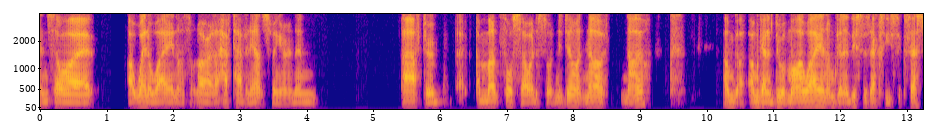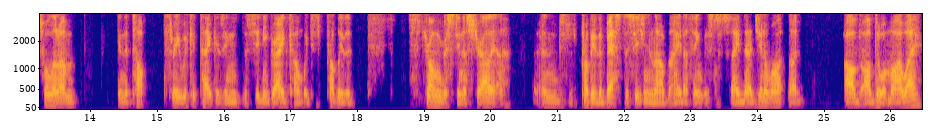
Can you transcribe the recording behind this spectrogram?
and so I I went away and I thought, all right, I have to have an outswinger. And then after a month or so, I just thought, you know what? No, no, I'm I'm going to do it my way, and I'm going to. This is actually successful, and I'm in the top three wicket takers in the Sydney grade comp, which is probably the strongest in Australia and probably the best decision I've made. I think was to say, no, do you know what? i will I'll do it my way.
